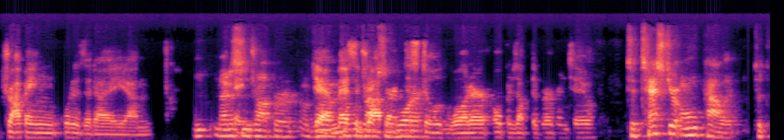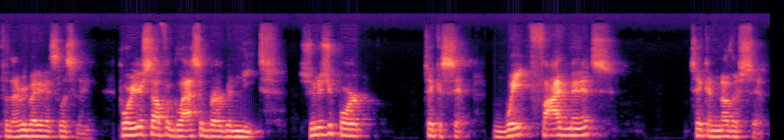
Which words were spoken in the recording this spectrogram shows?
dropping what is it? I um, medicine a, dropper. Yeah, medicine dropper, distilled water opens up the bourbon too. To test your own palate, to, for everybody that's listening, pour yourself a glass of bourbon neat. As soon as you pour it, take a sip. Wait five minutes. Take another sip.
